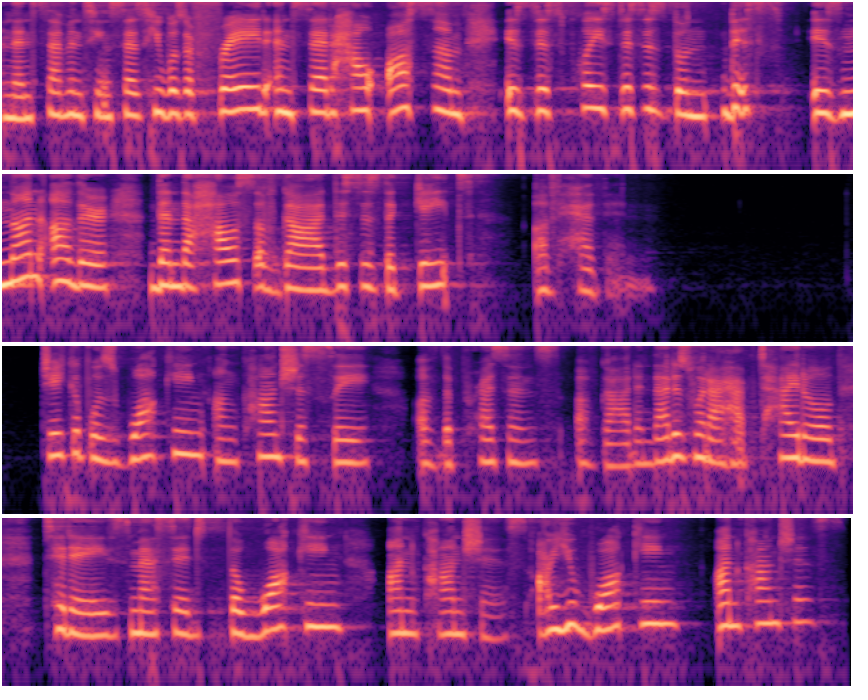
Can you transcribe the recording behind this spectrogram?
And then 17 says, He was afraid and said, How awesome is this place? This is, the, this is none other than the house of God. This is the gate of heaven. Jacob was walking unconsciously of the presence of God. And that is what I have titled today's message The Walking Unconscious. Are you walking unconscious?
